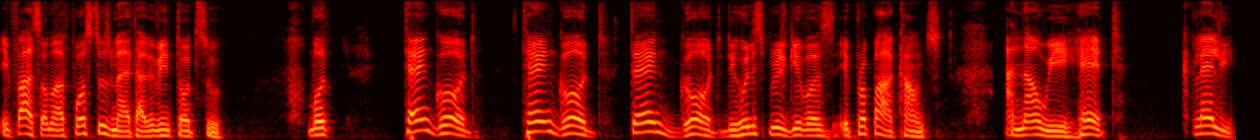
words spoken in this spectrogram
In fact, some apostles might have even thought so. But thank God, thank God, thank God, the Holy Spirit gave us a proper account. And now we heard clearly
